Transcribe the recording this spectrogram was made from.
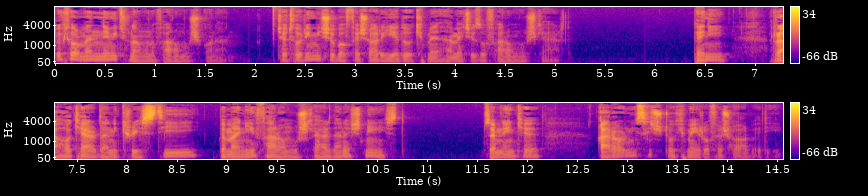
دکتر من نمی‌تونم اونو فراموش کنم. چطوری میشه با فشار یه دکمه همه چیزو فراموش کرد؟ پنی رها کردن کریستی به معنی فراموش کردنش نیست. ضمن اینکه قرار نیست هیچ دکمه ای رو فشار بدی.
